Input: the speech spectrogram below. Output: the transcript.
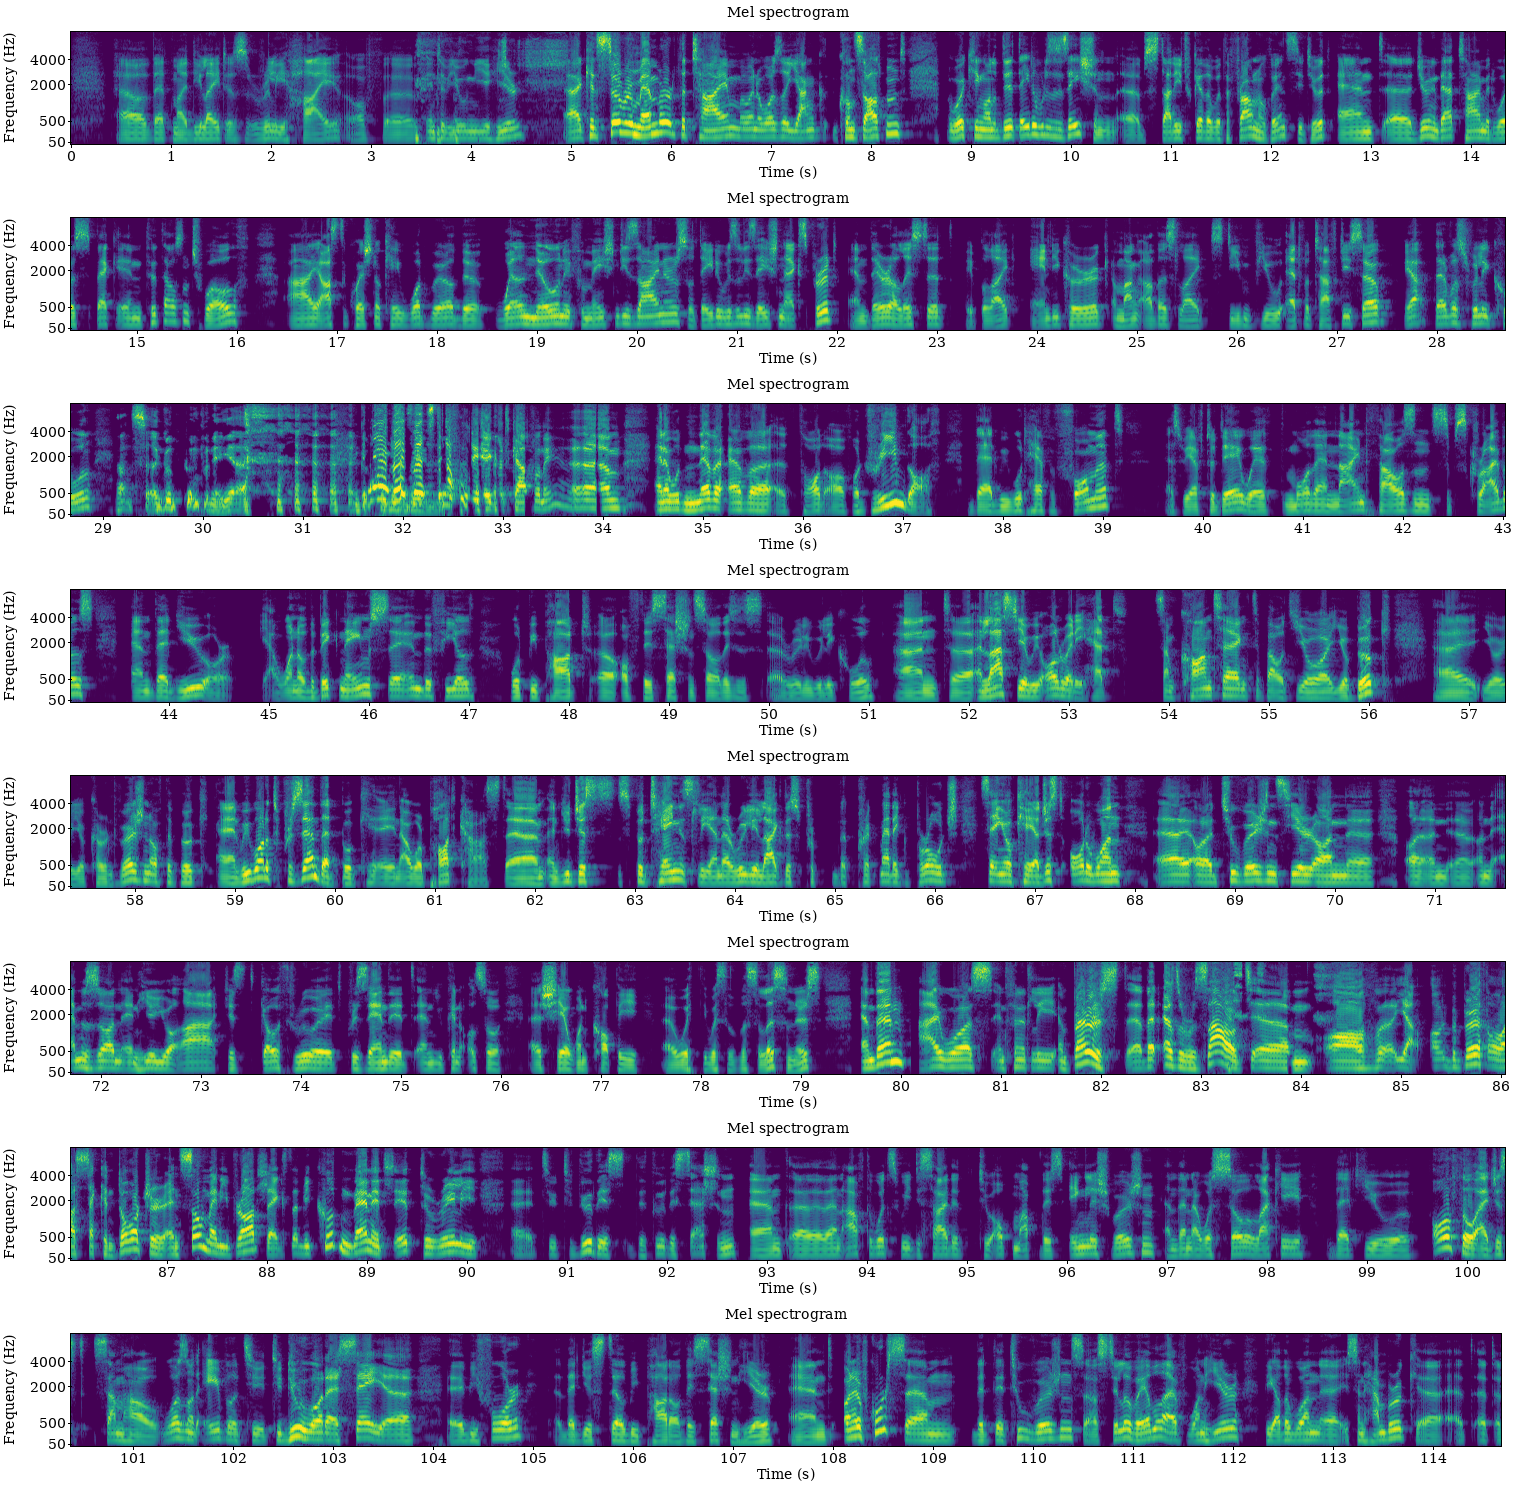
uh, that my delight is really high of uh, interviewing you here. I can still remember the time when I was a young consultant working on a data visualization uh, study together with the Fraunhofer Institute. And uh, during that time, it was back in 2012, I asked the question, okay, what were the well-known information designers or data visualization expert? And there are listed people like Andy Kirk, among others like Stephen Few, Edward Tufte. So yeah, that was really cool. That's a good company. Yeah. yeah, that's, that's definitely a good company. Um, and I would never ever thought of or dreamed of that we would have a format as we have today with more than 9,000 subscribers and that you or yeah, one of the big names uh, in the field would be part uh, of this session. So this is uh, really, really cool. And, uh, and last year we already had some contact about your your book, uh, your your current version of the book, and we wanted to present that book in our podcast. Um, and you just spontaneously, and I really like this pr- pragmatic approach, saying, "Okay, I just order one uh, or two versions here on uh, on uh, on Amazon, and here you are. Just go through it, present it, and you can also uh, share one copy uh, with with the listeners." And then I was infinitely embarrassed that as a result um, of yeah of the birth of our second daughter and so many projects that we couldn't manage it to really uh, to to do this to do this session. And uh, then afterwards we decided to open up this English version. And then I was so lucky that you although I just somehow was not able to to do what I say uh, uh, before, that you still be part of this session here. And, and of course, um, the, the two versions are still available. I have one here. The other one uh, is in Hamburg uh, at, at.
